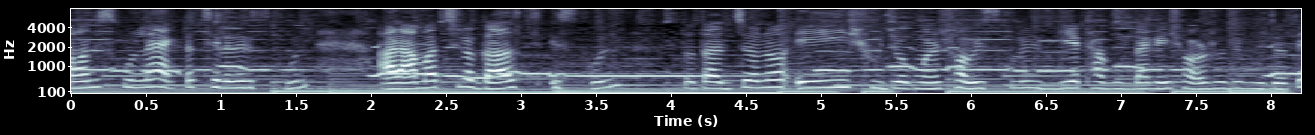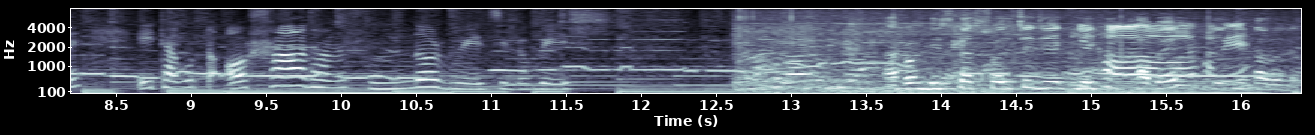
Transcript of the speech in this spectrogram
আমাদের স্কুল না, একটা ছেলেদের স্কুল। আর আমার ছিল গার্লস স্কুল তো তার জন্য এই সুযোগ মানে সব স্কুলে গিয়ে ঠাকুর দেখে এই সরস্বতী পুজোতে এই ঠাকুরটা অসাধারণ সুন্দর হয়েছিল বেশ। এখন ডিসকাস চলছে যে কে কি খাবে কে খাবে। না।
